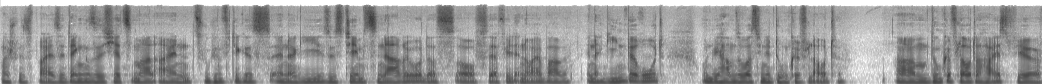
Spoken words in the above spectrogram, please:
Beispielsweise denken Sie sich jetzt mal ein zukünftiges Energiesystem-Szenario, das auf sehr viel erneuerbare Energien beruht und wir haben sowas wie eine Dunkelflaute. Ähm, Dunkelflaute heißt, wir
